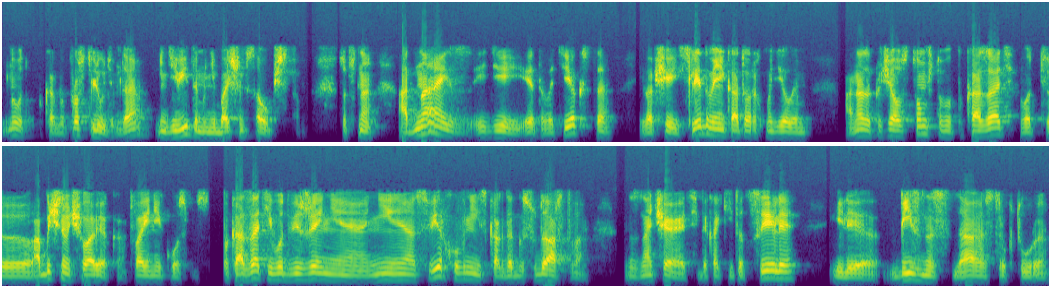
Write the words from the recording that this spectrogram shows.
ну, как бы просто людям, да, индивидам и небольшим сообществам. Собственно, одна из идей этого текста и вообще исследований, которых мы делаем – она заключалась в том, чтобы показать вот э, обычного человека и космос. Показать его движение не сверху вниз, когда государство назначает себе какие-то цели или бизнес, да, структуры,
